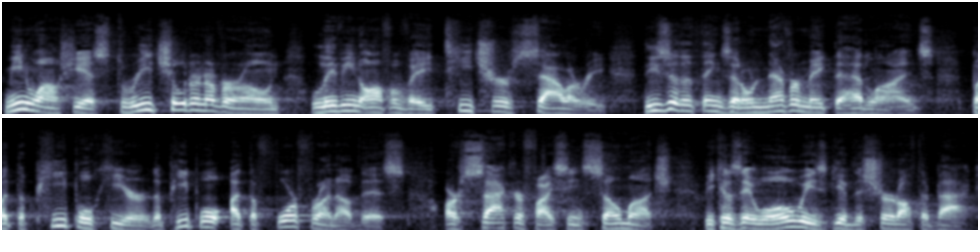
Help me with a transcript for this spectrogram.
Meanwhile, she has three children of her own living off of a teacher's salary. These are the things that will never make the headlines. But the people here, the people at the forefront of this, are sacrificing so much because they will always give the shirt off their back.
